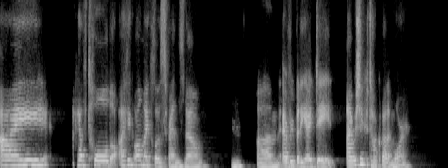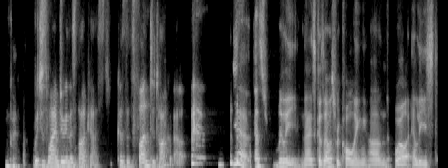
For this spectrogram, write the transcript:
I have told I think all my close friends know. Mhm. Um everybody I date. I wish I could talk about it more, Okay. which is why I'm doing this podcast because it's fun to talk about. yeah, that's really nice because I was recalling, um, well, at least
